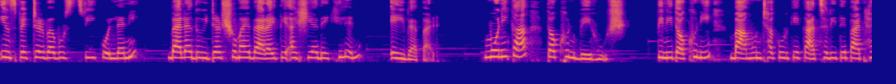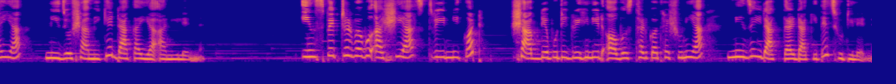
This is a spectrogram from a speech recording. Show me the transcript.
ইন্সপেক্টর বাবুর স্ত্রী কল্যাণী বেলা দুইটার সময় বেড়াইতে আসিয়া দেখিলেন এই ব্যাপার। মনিকা তখন বেহুশ। তিনি তখনই বামুন ঠাকুরকে কাছারিতে পাঠাইয়া নিজ স্বামীকে ডাকাইয়া আনিলেন। ইন্সপেক্টর বাবু আসিয়া স্ত্রীর নিকট সাব ডেপুটি গৃহিণীর অবস্থার কথা শুনিয়া নিজেই ডাক্তার ডাকিতে ছুটিলেন।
